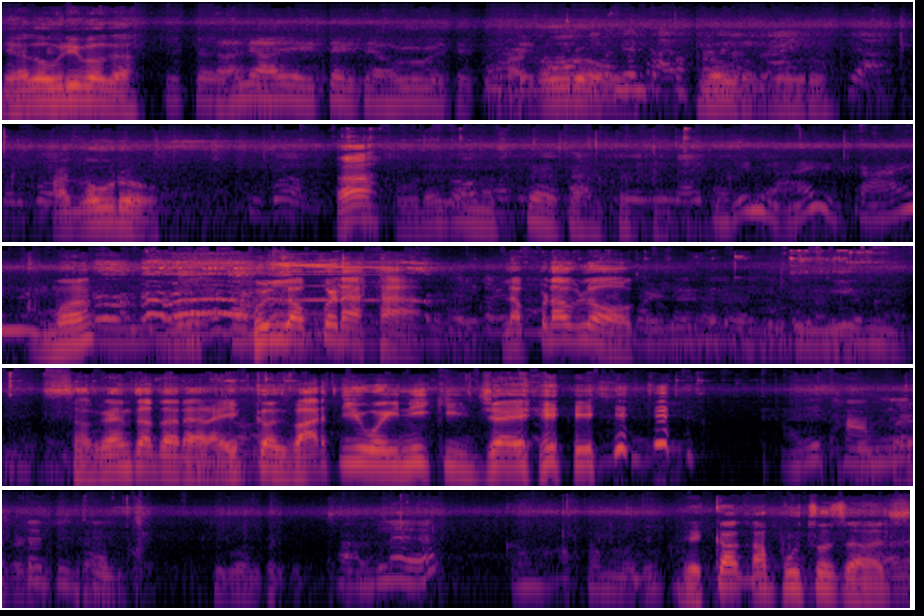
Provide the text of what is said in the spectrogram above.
या गौरी बघा. हा गौरव. गौरव गौरव हा? गौरव हा मग? फुल लपडा. लपडा ब्लॉग सगळ्यांचा दरारा. एकच भारतीय वहिनी की जय. एका कापूचोच आज.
